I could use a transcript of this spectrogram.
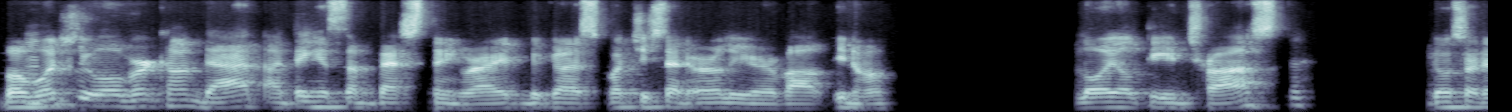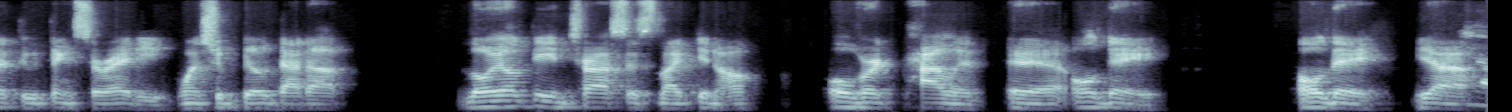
But mm-hmm. once you overcome that, I think it's the best thing, right? Because what you said earlier about, you know, loyalty and trust, those are the two things already. Once you build that up, loyalty and trust is like, you know, over talent uh, all day, all day. Yeah. yeah.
